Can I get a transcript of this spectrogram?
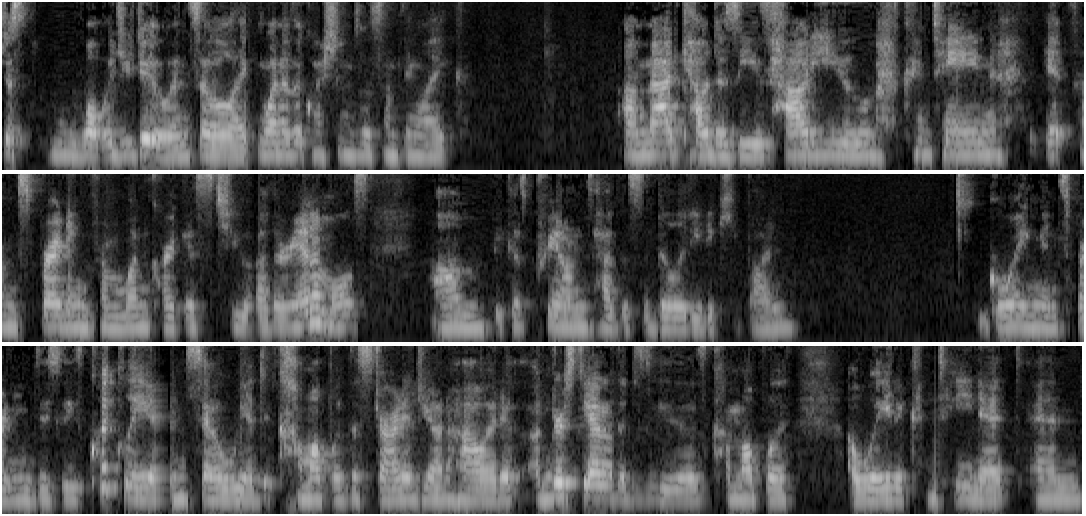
Just what would you do? And so, like, one of the questions was something like, uh, mad cow disease, how do you contain it from spreading from one carcass to other animals? Um, because prions have this ability to keep on going and spreading disease quickly. And so we had to come up with a strategy on how to understand the diseases, come up with a way to contain it. And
